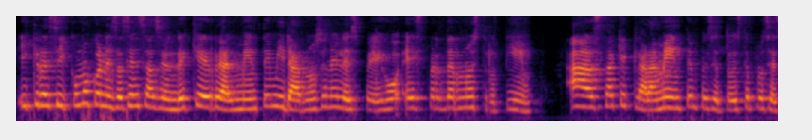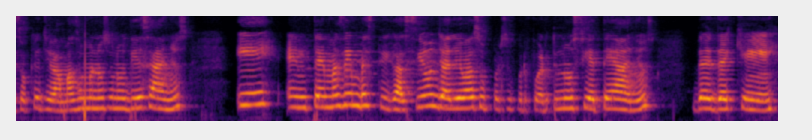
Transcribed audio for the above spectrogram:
Y crecí como con esa sensación de que realmente mirarnos en el espejo es perder nuestro tiempo. Hasta que claramente empecé todo este proceso que lleva más o menos unos 10 años y en temas de investigación ya lleva súper, súper fuerte unos 7 años desde que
